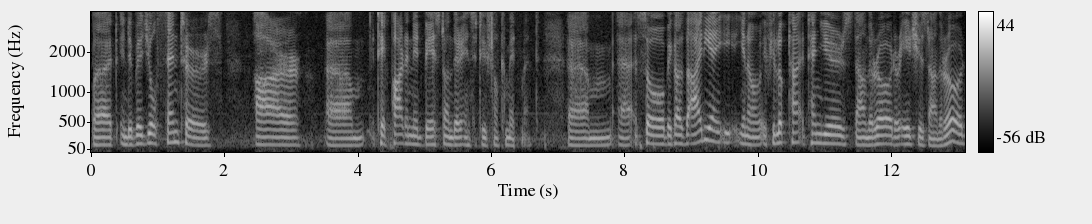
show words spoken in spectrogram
but individual centers are um, take part in it based on their institutional commitment. Um, uh, so, because the idea, you know, if you look ti 10 years down the road or eight years down the road,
